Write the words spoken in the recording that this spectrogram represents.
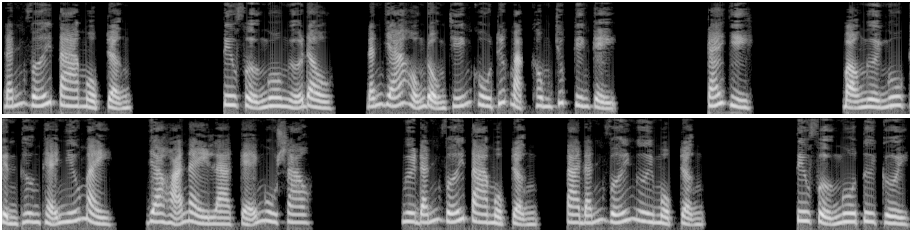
Đánh với ta một trận. Tiêu Phượng Ngô ngửa đầu, đánh giá hỗn độn chiến khu trước mặt không chút kiên kỵ. Cái gì? Bọn người ngu kình thương khẽ nhíu mày, gia hỏa này là kẻ ngu sao? Ngươi đánh với ta một trận, ta đánh với ngươi một trận. Tiêu Phượng Ngô tươi cười,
